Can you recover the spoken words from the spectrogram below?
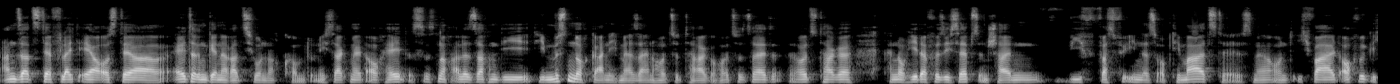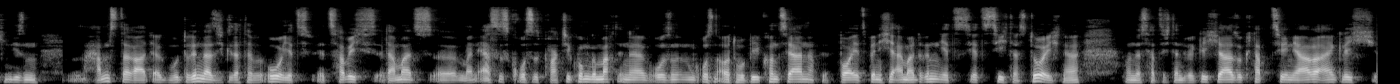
Ansatz, der vielleicht eher aus der älteren Generation noch kommt. Und ich sage mir halt auch, hey, das ist noch alle Sachen, die, die müssen doch gar nicht mehr sein heutzutage. Heutzutage, heutzutage kann doch jeder für sich selbst entscheiden, wie, was für ihn das Optimalste ist. Ne? Und ich war halt auch wirklich in diesem Hamsterrad irgendwo drin, dass ich gesagt habe, oh, jetzt, jetzt habe ich damals äh, mein erstes großes Praktikum gemacht in der großen, im großen Automobilkonzern. Boah, jetzt bin ich hier einmal drin, jetzt, jetzt ziehe ich das durch. Ne? Und das hat sich dann wirklich ja so knapp zehn Jahre eigentlich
